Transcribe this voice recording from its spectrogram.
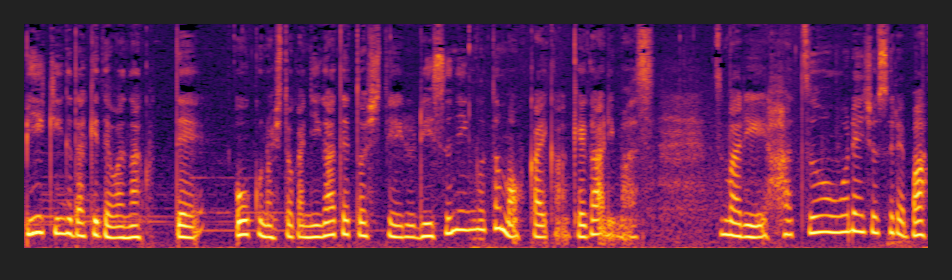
ピーキングだけではなくて多くの人が苦手としているリスニングとも深い関係があります。つまり発音を練習すれば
